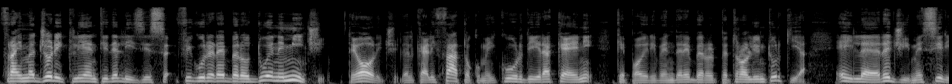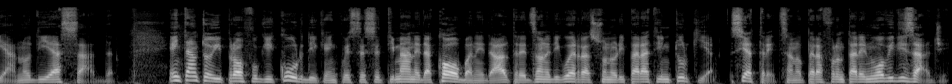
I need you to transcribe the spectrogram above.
fra i maggiori clienti dell'ISIS figurerebbero due nemici teorici del califfato come i curdi iracheni, che poi rivenderebbero il petrolio in Turchia, e il regime siriano di Assad. E intanto i profughi curdi, che in queste settimane da Kobane e da altre zone di guerra sono riparati in Turchia, si attrezzano per affrontare nuovi disagi.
